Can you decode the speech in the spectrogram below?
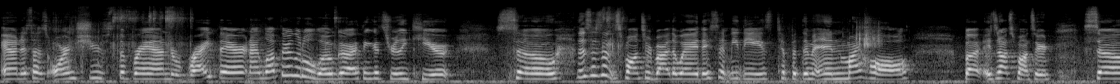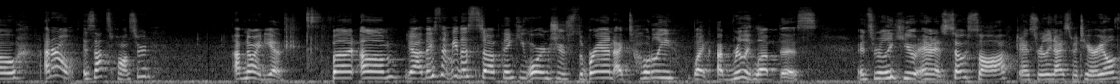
and it says Orange Juice, the brand, right there. And I love their little logo. I think it's really cute. So this isn't sponsored, by the way. They sent me these to put them in my haul, but it's not sponsored. So I don't know. Is that sponsored? I have no idea. But um, yeah, they sent me this stuff. Thank you, Orange Juice, the brand. I totally like. I really love this. It's really cute and it's so soft and it's really nice material.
